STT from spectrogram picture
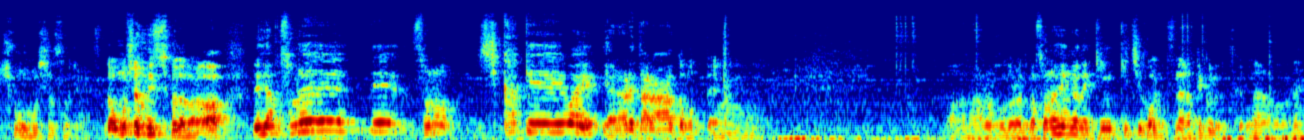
超面白そうじゃないですか。で面白いんですよ。だから、あでやっぱそれでその仕掛けはやられたなと思って、あなるほどな、まあ、その辺がね近畿地方につながってくるんですけど。なるほどね。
